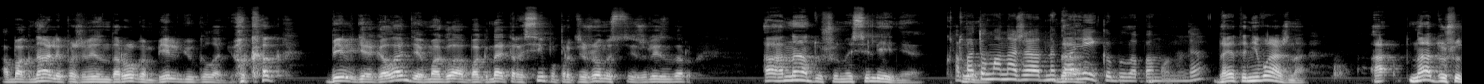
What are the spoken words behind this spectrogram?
обогнали по железным дорогам Бельгию, Голландию. А как Бельгия, Голландия могла обогнать Россию по протяженности железных дорог? А на душу населения кто? А потом она же одноколейка да. была, по-моему, да? Да это не важно. А на душу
